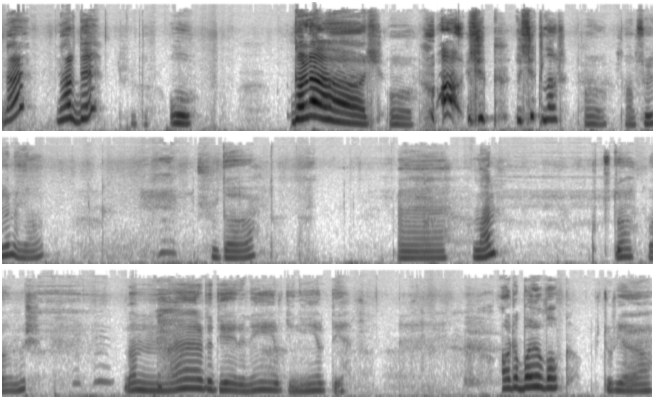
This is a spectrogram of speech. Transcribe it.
Ne? Nerede? Şurada. O. Garaj. Aa, Aa ışık. Işıklar. aa, tamam söyleme ya. Şurada. Ee, lan. Kutuda varmış. Lan nerede diğeri? Nerede? Nerede? Arabaya bak. Bir dur ya.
